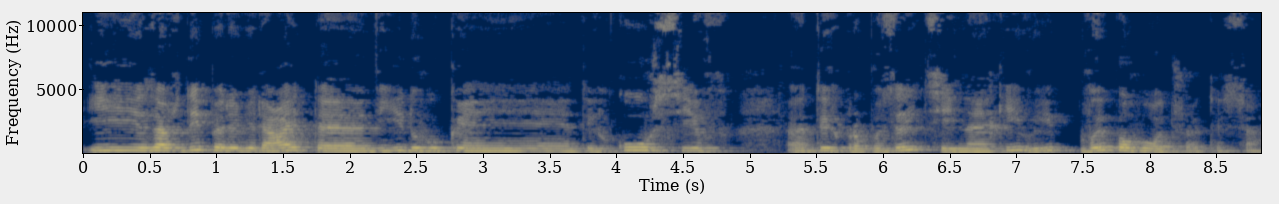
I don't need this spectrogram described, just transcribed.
і завжди перевіряйте відгуки тих курсів, е, тих пропозицій, на які ви, ви погоджуєтеся.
